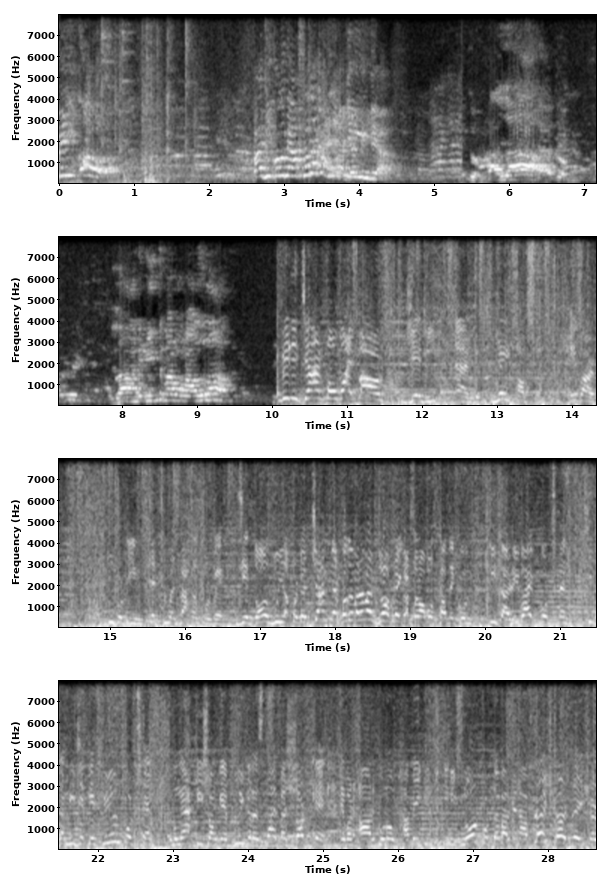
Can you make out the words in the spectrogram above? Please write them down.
Rico ভাই, নিকো, তুমি আসছো না? আল্লাহ! আল্লাহ আমি নিতে পারব না আল্লাহ। BD champ wipe out. JD and গেট হাউস এবার দুটো team head to head battle করবে। যে দল বুইয়া করবে চ্যাম্পিয়ন হতে পারে, এবার জব ব্রেকার্সের অবস্থা দেখুন। চিতা রিভাইভ করছেন চিতা নিজেকে হিল করছেন এবং একই সঙ্গে ফ্লিকারের স্নাইপার শটকে এবার আর কোনোভাবেই কিন্তু তিনি ইগনোর করতে পারবে না। Pressure pressure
